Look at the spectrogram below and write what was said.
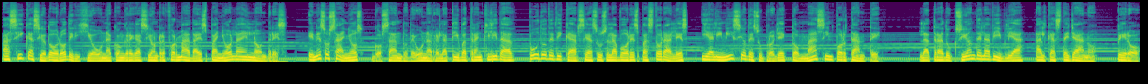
Así Casiodoro dirigió una congregación reformada española en Londres. En esos años, gozando de una relativa tranquilidad, pudo dedicarse a sus labores pastorales y al inicio de su proyecto más importante, la traducción de la Biblia al castellano. Pero,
